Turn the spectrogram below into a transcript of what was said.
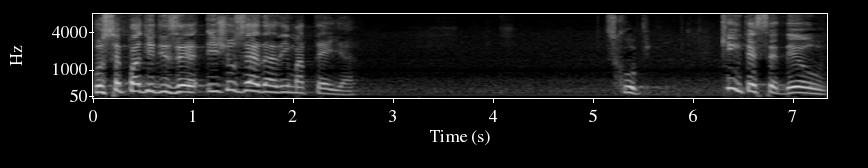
Você pode dizer, e José da Arimateia? Desculpe que intercedeu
